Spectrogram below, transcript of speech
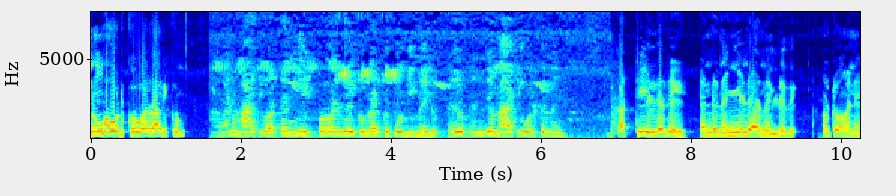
നിങ്ങൾ കൊടുക്കുക വേറെ ആർക്കും? അങ്ങനെ മാറ്റി കൊടുത്താൽ നീ ഇപ്പോൾ ജയിക്കുമ്പോൾ എനിക്ക് ചൊടിയും വരും. ഇത് എന്ത് മാറ്റി കൊടുക്കുന്നു? കട്ടിയുള്ളത് എന്റെ നെഞ്ഞിലാണുള്ളത് കേട്ടോ മോനെ?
